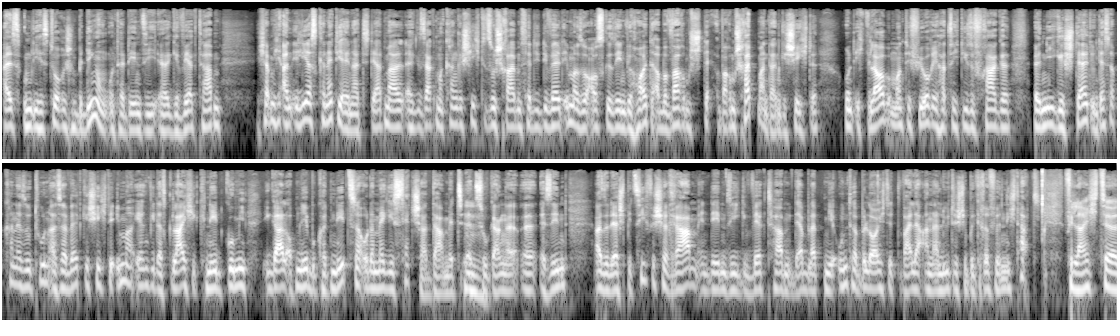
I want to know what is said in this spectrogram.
als um die historischen Bedingungen, unter denen sie äh, gewirkt haben. Ich habe mich an Elias Canetti erinnert. Der hat mal äh, gesagt, man kann Geschichte so schreiben, es hätte die Welt immer so ausgesehen wie heute, aber warum, warum schreibt man dann Geschichte? Und ich glaube, Montefiore hat sich diese Frage äh, nie gestellt und deshalb kann er so tun, als er Weltgeschichte immer irgendwie das gleiche Knetgummi, egal ob Nebukadnezar oder Maggie Thatcher damit äh, mhm. zugange sind. Also der spezifische Rahmen, in dem sie gewirkt haben, der bleibt mir unterbeleuchtet, weil er analytische Begriffe nicht hat. Vielleicht äh,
